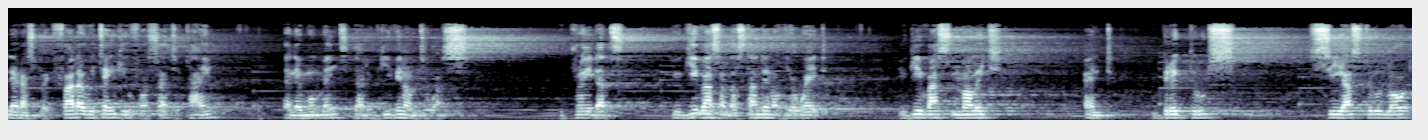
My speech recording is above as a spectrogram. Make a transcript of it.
Let us pray. Father, we thank you for such a time and a moment that you've given unto us. We pray that you give us understanding of your word, you give us knowledge and breakthroughs. See us through, Lord,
